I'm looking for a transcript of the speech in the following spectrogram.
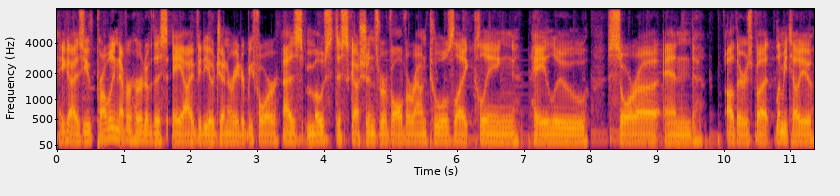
Hey guys, you've probably never heard of this AI video generator before, as most discussions revolve around tools like Kling, Hailuo, Sora, and others. But let me tell you,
